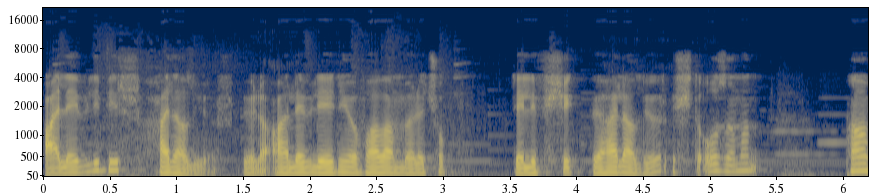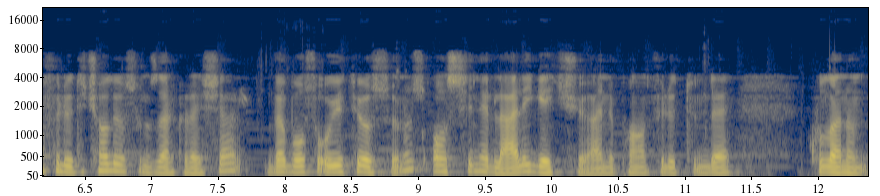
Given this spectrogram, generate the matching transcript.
alevli bir hal alıyor. Böyle alevleniyor falan böyle çok deli fişek bir hal alıyor. İşte o zaman pamflütü çalıyorsunuz arkadaşlar ve boss'u uyutuyorsunuz. O sinirli hali geçiyor. Hani pamflütün de kullanım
